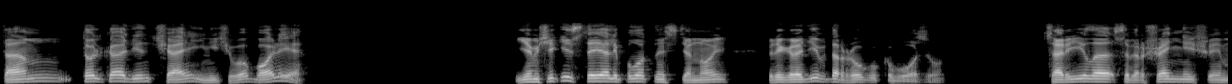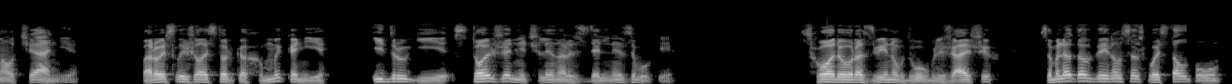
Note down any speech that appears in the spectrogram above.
там только один чай и ничего более. Ямщики стояли плотной стеной, преградив дорогу к возу. Царило совершеннейшее молчание, Порой слышалось только хмыканье и другие, столь же нечленораздельные звуки. Сходу раздвинув двух ближайших, самолетов двинулся сквозь толпу,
